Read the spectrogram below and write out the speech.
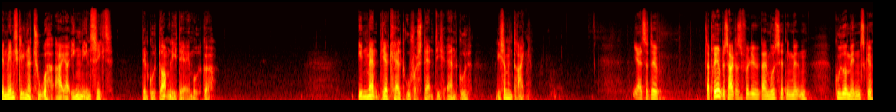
Den menneskelige natur ejer ingen indsigt, den guddommelige derimod gør. En mand bliver kaldt uforstandig af en gud, ligesom en dreng. Ja, altså det, der primært blev sagt, at selvfølgelig der er en modsætning mellem Gud og menneske,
